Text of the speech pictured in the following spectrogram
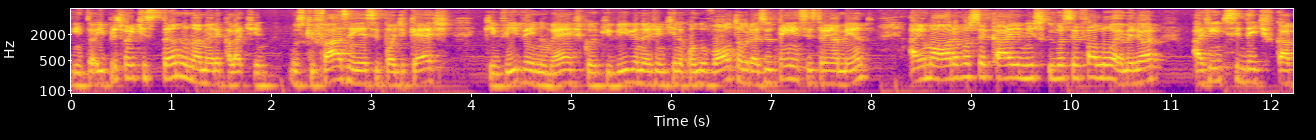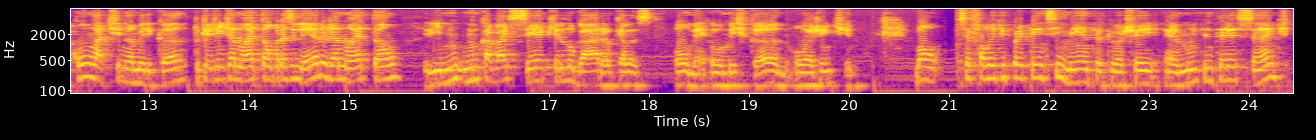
Então, e principalmente estando na América Latina. Os que fazem esse podcast, que vivem no México, que vivem na Argentina, quando voltam ao Brasil, tem esse estranhamento. Aí uma hora você cai nisso que você falou. É melhor a gente se identificar com um latino-americano, porque a gente já não é tão brasileiro, já não é tão. e nunca vai ser aquele lugar, ou aquelas. ou, me, ou mexicano, ou argentino. Bom, você falou de pertencimento, que eu achei é, muito interessante.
